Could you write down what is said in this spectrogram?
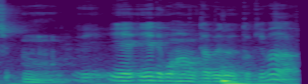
し、うん、い家家でご飯を食べる時は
